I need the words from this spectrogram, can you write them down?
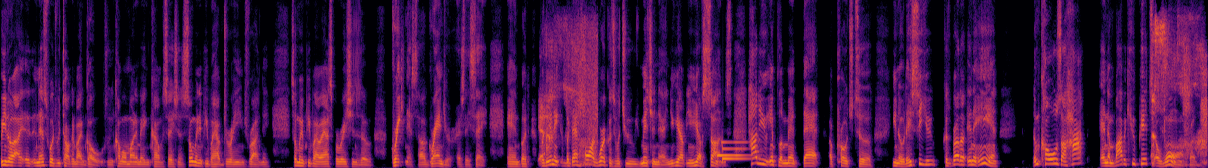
Well, you know, I, and that's what we're talking about goals. When you come on money making conversations, so many people have dreams, Rodney. So many people have aspirations of greatness, uh, grandeur, as they say. And but yeah. but then it, but that hard work is what you mentioned there, and you have you have sons. How do you implement that approach to you know, they see you because, brother, in the end, them coals are hot and them barbecue pits are warm, brother.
